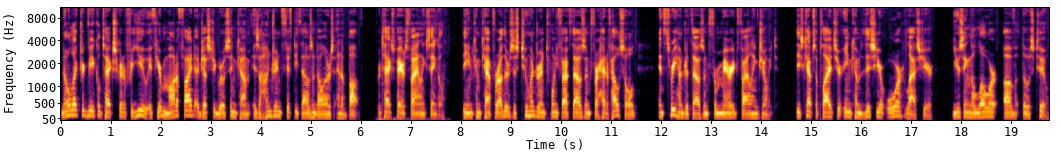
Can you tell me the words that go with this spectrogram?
No electric vehicle tax credit for you if your modified adjusted gross income is $150,000 and above for taxpayers filing single. The income cap for others is $225,000 for head of household and $300,000 for married filing joint. These caps apply to your income this year or last year using the lower of those two.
